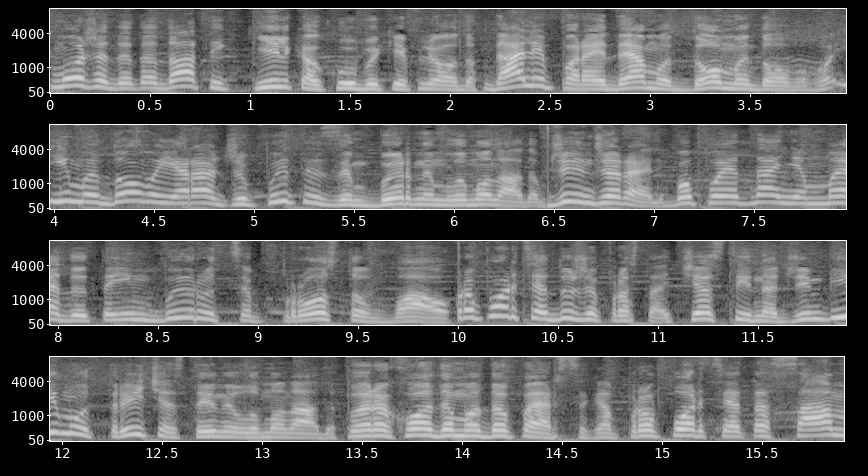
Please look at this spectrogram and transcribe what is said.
можете додати кілька кубиків льоду. Далі перейдемо до медового. І медовий я раджу пити з імбирним лимонадом. Джинджерель, бо поєднання меду та імбиру це просто вау. Пропорція дуже проста: частина джимбіму, три частини лимонаду. Переходимо до персика. Пропорція та сама,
